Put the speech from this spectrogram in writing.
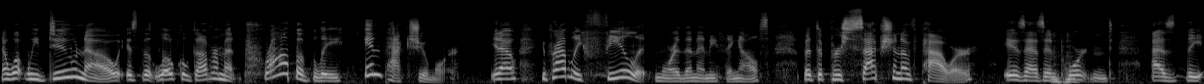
Now, what we do know is that local government probably impacts you more. You know, you probably feel it more than anything else, but the perception of power is as mm-hmm. important as the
